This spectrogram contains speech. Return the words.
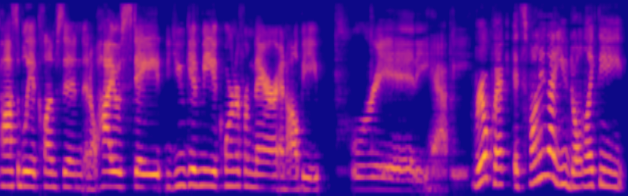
possibly a Clemson, an Ohio State. You give me a corner from there, and I'll be pretty happy. Real quick, it's funny that you don't like the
